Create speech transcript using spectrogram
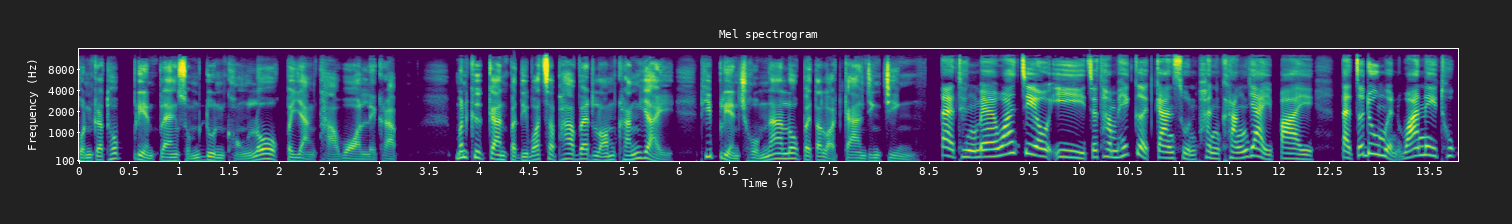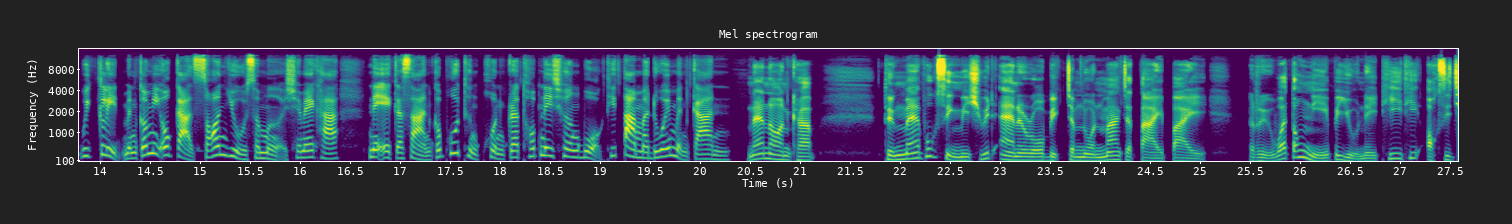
ผลกระทบเปลี่ยนแปลงสมดุลของโลกไปอย่างถาวรเลยครับ มันคือการปฏิวัติสภาพแวดล้อมครั้งใหญ่ที่เปลี่ยนโฉมหน้าโลกไปตลอดกาลจริง ๆ แต่ถึงแม้ว่า GOE จะทำให้เกิดการสูญพันธุ์ครั้งใหญ่ไป แต่จะดูเหมือนว่าในทุกวิกฤตมันก็มีโอกาสซ่อนอยู่เสมอใช่ไหมคะ ในเอกสารก็พูดถึงผลกระทบในเชิงบวกที่ตามมาด้วยเหมือนกัน แน่นอนครับ ถึงแม้พวกสิ่งมีชีวิตแอนาโรบิกจำนวนมากจะตายไป หรือว่าต้องหนีไปอยู่ในที่ที่ออกซิเจ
